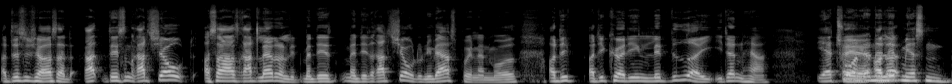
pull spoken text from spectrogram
Og det synes jeg også, at ret, det er sådan ret sjovt, og så er også ret latterligt, men det, men det er et ret sjovt univers på en eller anden måde. Og det, og det kører de egentlig lidt videre i, i den her. Ja, turen, Øh, den er der- lidt mere sådan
